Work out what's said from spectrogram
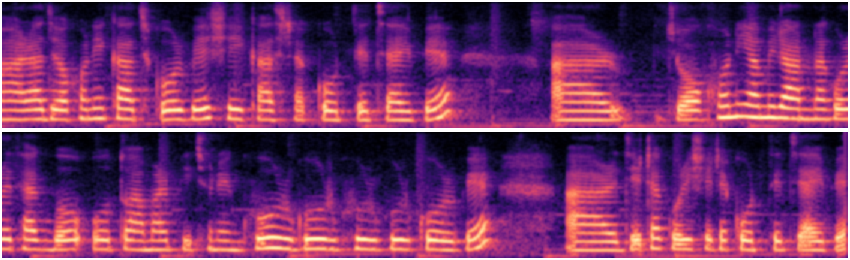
মারা যখনই কাজ করবে, সেই কাজটা করতে চাইবে। আর যখনই আমি রান্না করে থাকব, ও তো আমার পিছনে ঘুর ঘুর ঘুর ঘুর করবে। আর যেটা করি সেটা করতে চাইবে।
